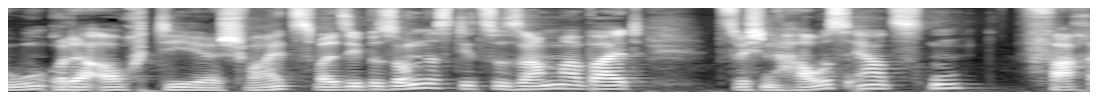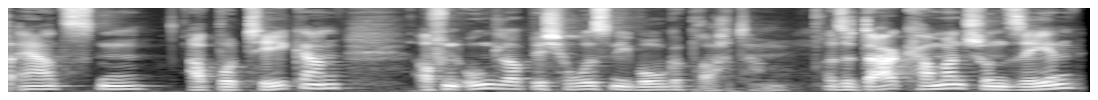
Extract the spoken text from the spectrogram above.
EU oder auch die Schweiz, weil sie besonders die Zusammenarbeit zwischen Hausärzten, Fachärzten, Apothekern auf ein unglaublich hohes Niveau gebracht haben. Also da kann man schon sehen,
